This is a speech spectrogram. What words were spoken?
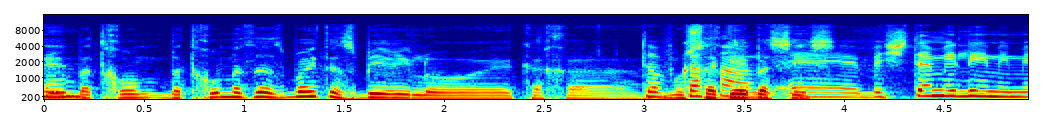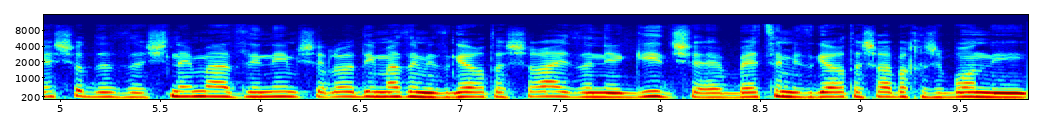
כן. בתחום, בתחום הזה, אז בואי תסבירי לו אה, ככה טוב, מושגי ככה, בסיס. אה, בשתי מילים, אם יש עוד איזה שני מאזינים שלא יודעים מה זה מסגרת אשראי, אז אני אגיד שבעצם מסגרת אשראי בחשבון היא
